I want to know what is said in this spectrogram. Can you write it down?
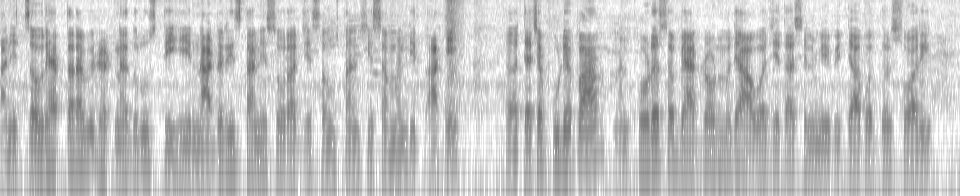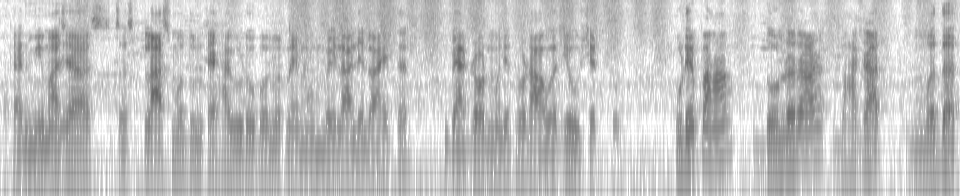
आणि चौऱ्याहत्तरावी घटनादुरुस्ती ही नागरी स्थानिक स्वराज्य संस्थांशी संबंधित आहे. त्याच्या पुढे पहा आणि थोडंसं बॅकग्राऊंडमध्ये आवाज येत असेल मे बी त्याबद्दल सॉरी कारण मी माझ्या क्लासमधून काही हा व्हिडिओ बनवत नाही मुंबईला आलेलो आहे तर बॅकग्राऊंडमध्ये थोडा आवाज येऊ शकतो. पुढे पहा डोंगराळ भागात मदत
